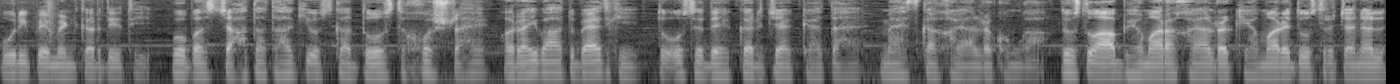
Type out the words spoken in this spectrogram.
पूरी पेमेंट कर दी थी। वो बस चाहता था कि उसका दोस्त खुश रहे। और रही बात बैद की तो उसे देखकर जैक कहता है, मैं इसका ख्याल रखूँगा। दोस्तों, आप भी हमारा ख्याल रखिए हमारे दूसरे चैनल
